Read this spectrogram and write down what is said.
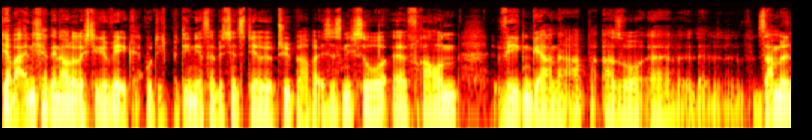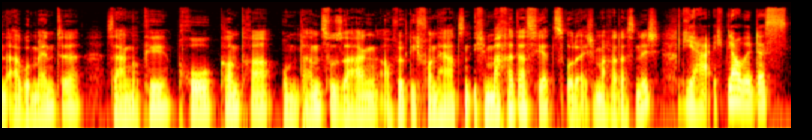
Ja, aber eigentlich ja genau der richtige Weg. Gut, ich bediene jetzt ein bisschen Stereotype, aber ist es nicht so, äh, Frauen wägen gerne ab, also äh, sammeln Argumente, sagen, okay, pro, contra, um dann zu sagen, auch wirklich von Herzen, ich mache das jetzt oder ich mache das nicht? Ja, ich glaube, dass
